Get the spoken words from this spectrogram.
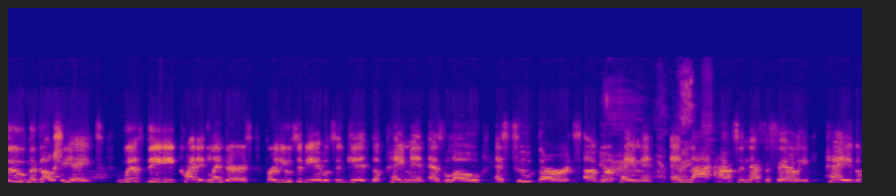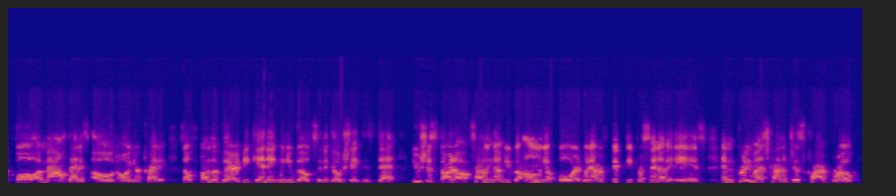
to negotiate with the credit lenders for you to be able to get the payment as low as two thirds of your payment and not have to necessarily pay the full amount that is owed on your credit. So, from the very beginning, when you go to negotiate this debt, you should start off telling them you can only afford whatever 50% of it is and pretty much kind of just cry broke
